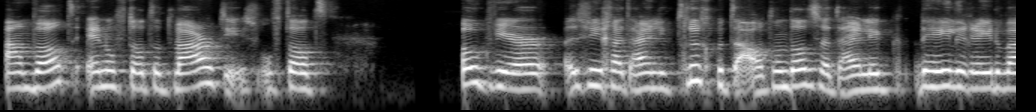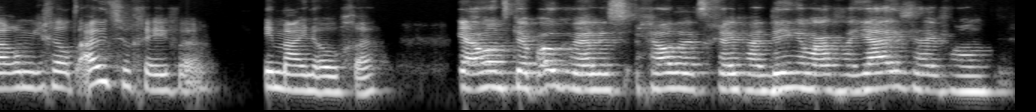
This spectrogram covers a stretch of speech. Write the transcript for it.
aan wat en of dat het waard is. Of dat ook weer zich uiteindelijk terugbetaalt. Want dat is uiteindelijk de hele reden waarom je geld uit zou geven, in mijn ogen. Ja, want ik heb ook wel eens geld uitgegeven aan dingen waarvan jij zei van...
